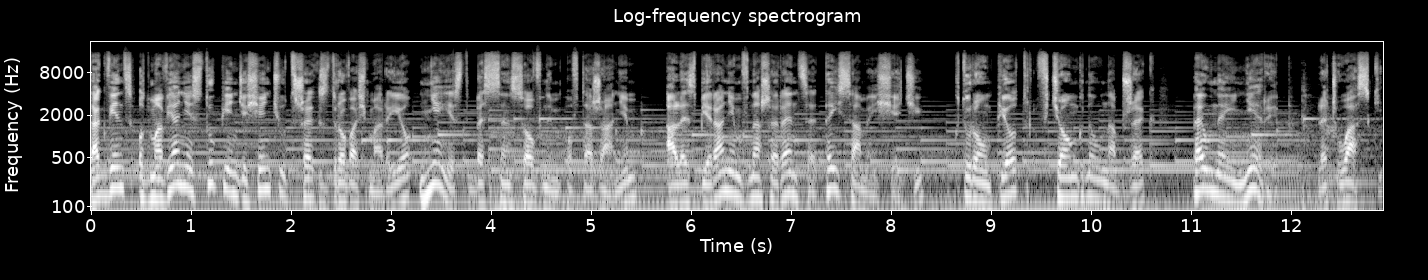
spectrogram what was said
Tak więc odmawianie 153 zdrowaś Maryjo nie jest bezsensownym powtarzaniem, ale zbieraniem w nasze ręce tej samej sieci, którą Piotr wciągnął na brzeg pełnej nie ryb, lecz łaski.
